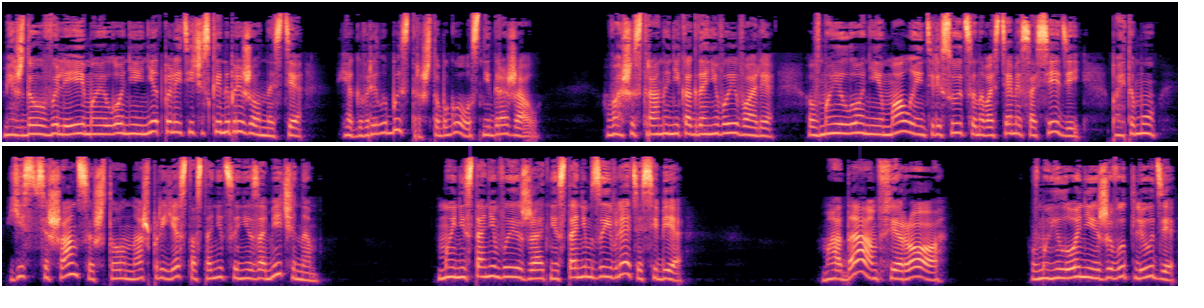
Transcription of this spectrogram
Между Валеем и Илонией нет политической напряженности. Я говорила быстро, чтобы голос не дрожал. Ваши страны никогда не воевали. В Мейлонии мало интересуются новостями соседей, поэтому есть все шансы, что наш приезд останется незамеченным. Мы не станем выезжать, не станем заявлять о себе. «Мадам Феро!» В Мейлонии живут люди,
